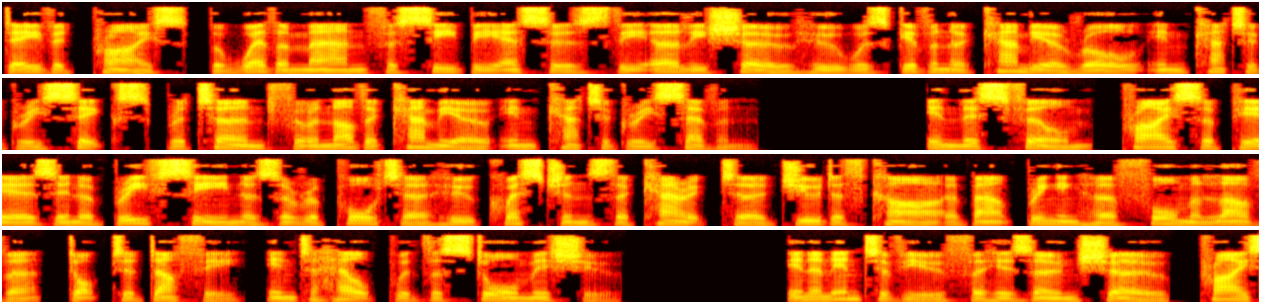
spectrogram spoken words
David Price, the weather man for CBS's The Early Show, who was given a cameo role in Category 6, returned for another cameo in Category 7. In this film, Price appears in a brief scene as a reporter who questions the character Judith Carr about bringing her former lover, Dr. Duffy, in to help with the storm issue. In an interview for his own show, Price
